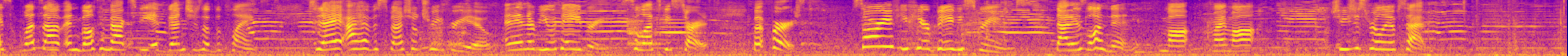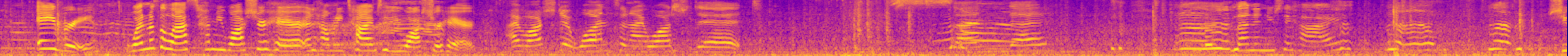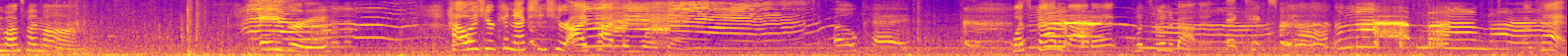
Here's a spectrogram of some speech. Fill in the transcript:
guys, what's up and welcome back to the Adventures of the Planks. Today I have a special treat for you, an interview with Avery, so let's get started. But first, sorry if you hear baby screams. That is London, mom, my mom. She's just really upset. Avery, when was the last time you washed your hair and how many times have you washed your hair? I washed it once and I washed it Sunday. London, you say hi. She wants my mom. Avery, how has your connection to your iPad been working? Okay. What's bad about it? What's good about it? It kicks me off. Okay.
